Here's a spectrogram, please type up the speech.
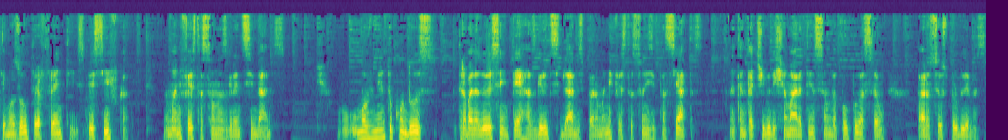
Temos outra frente específica na manifestação nas grandes cidades. O movimento conduz trabalhadores sem terra às grandes cidades para manifestações e passeatas, na tentativa de chamar a atenção da população para os seus problemas.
